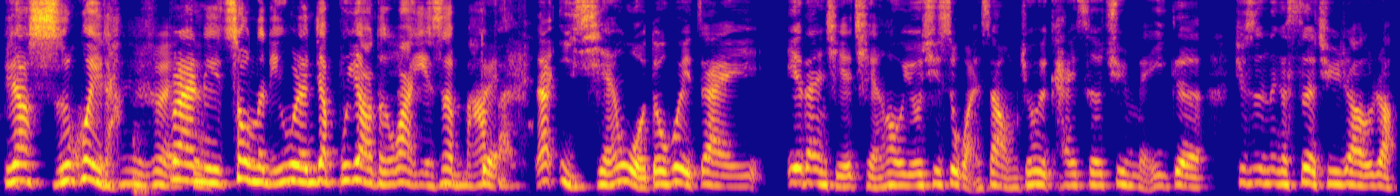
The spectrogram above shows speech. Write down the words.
比较实惠啦，圣诞节，不然你送的礼物人家不要的话也是很麻烦。，那以前我都会在耶诞节前后，尤其是晚上，我们就会开车去每一个就是那个社区绕一绕。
